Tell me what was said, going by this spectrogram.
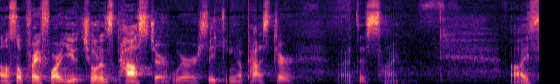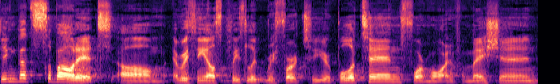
Also pray for you children's pastor. We're seeking a pastor at this time. I think that's about it. Um, everything else, please look, refer to your bulletin for more information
